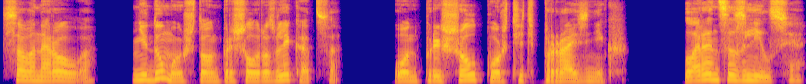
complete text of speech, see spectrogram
Савонаролла. Не думаю, что он пришел развлекаться. Он пришел портить праздник». Лоренцо злился,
